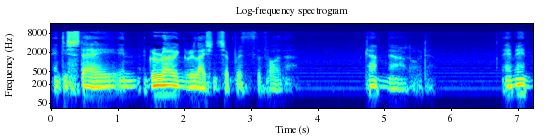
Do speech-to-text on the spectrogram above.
and to stay in a growing relationship with the Father. Come now, Lord. Amen.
